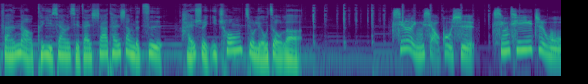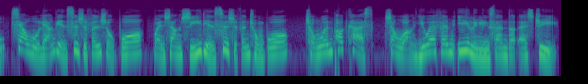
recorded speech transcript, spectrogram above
烦恼可以像写在沙滩上的字，海水一冲就流走了。心灵小故事，星期一至五下午两点四十分首播，晚上十一点四十分重播。重温 Podcast，上网 U F M 一零零三 t S G。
